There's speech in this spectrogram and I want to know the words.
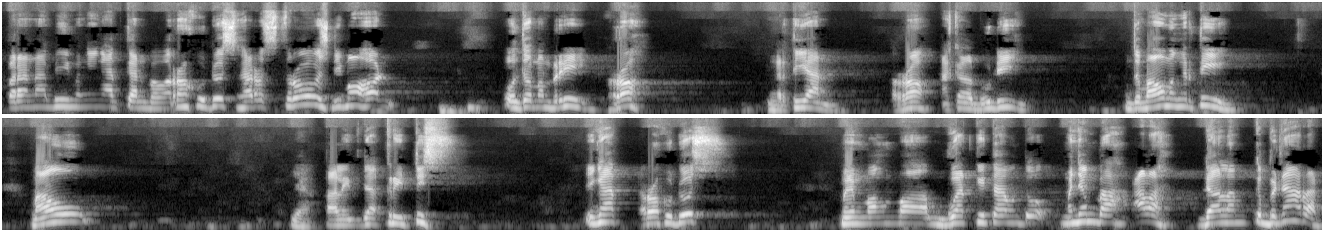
para nabi mengingatkan bahwa roh kudus harus terus dimohon untuk memberi roh pengertian, roh akal budi, untuk mau mengerti, mau ya paling tidak kritis. Ingat roh kudus memang membuat kita untuk menyembah Allah dalam kebenaran.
